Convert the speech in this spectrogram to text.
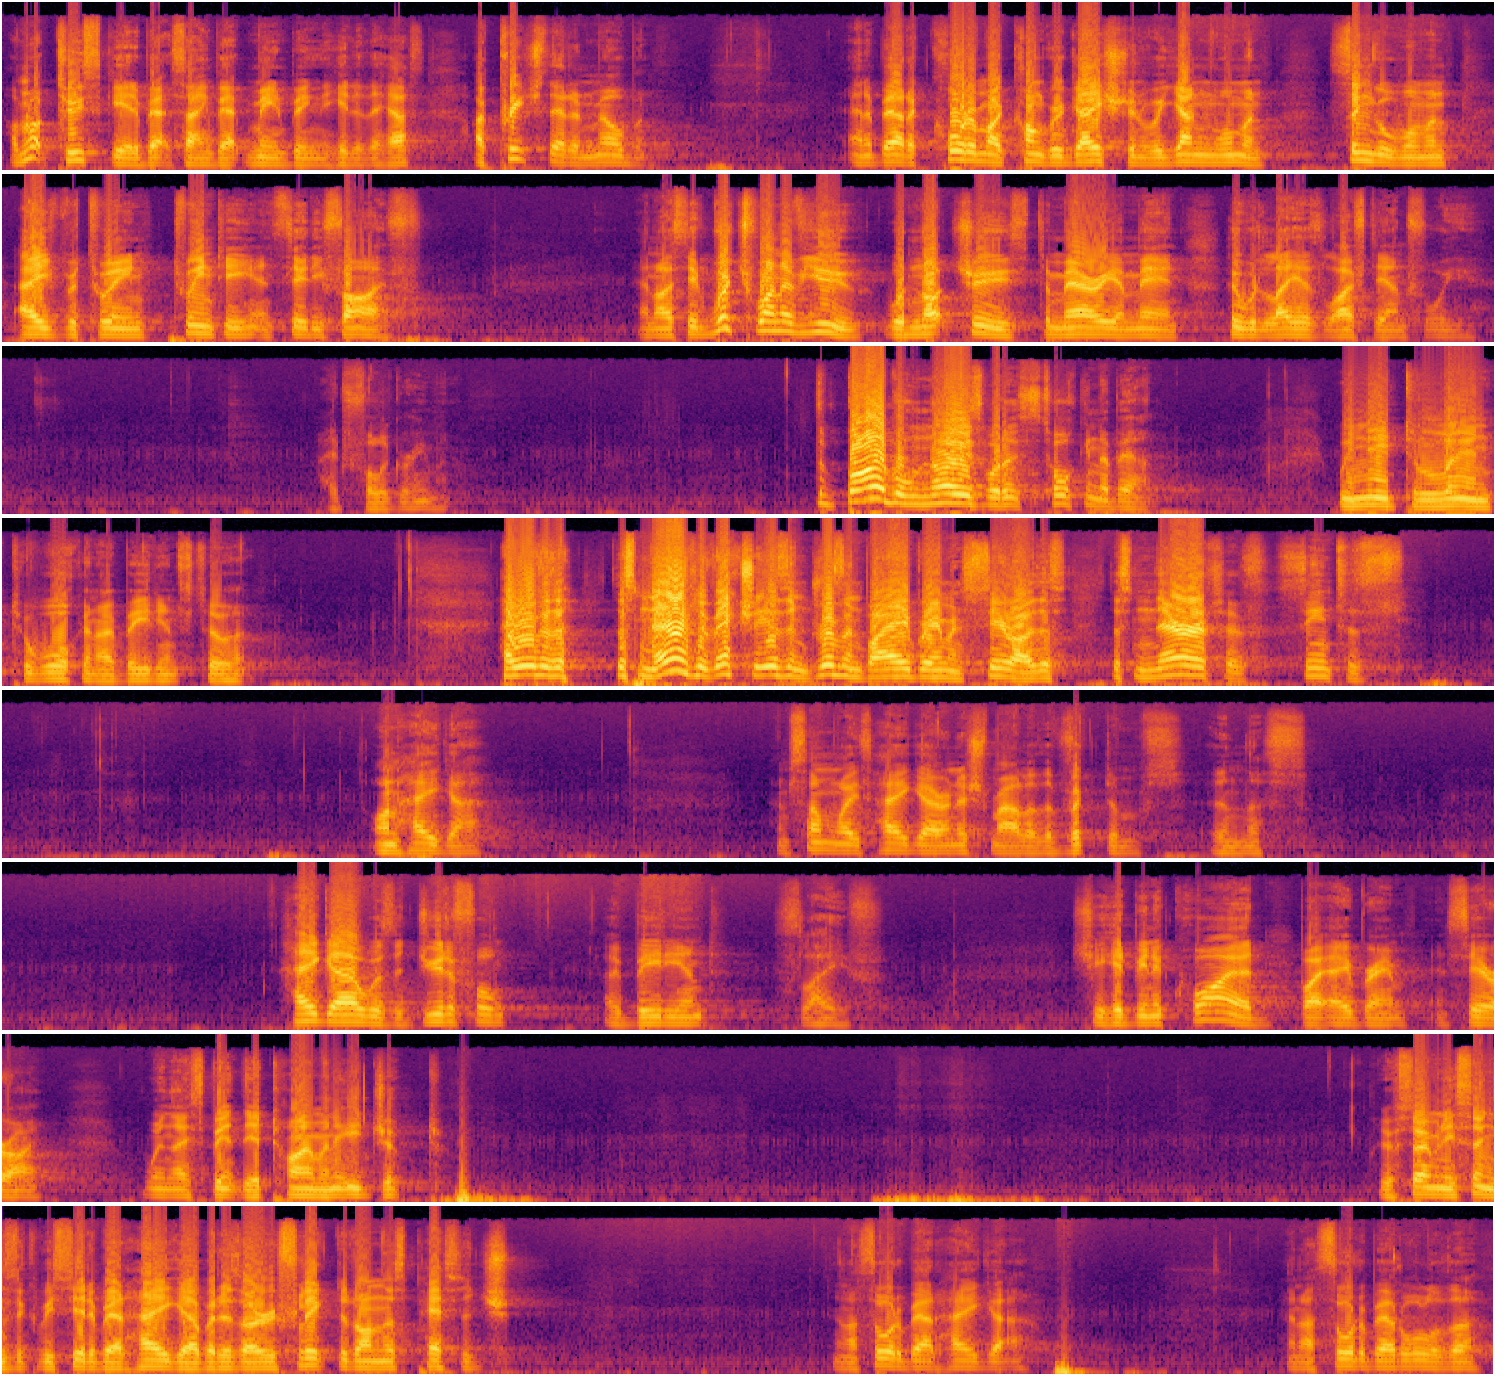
I'm not too scared about saying about men being the head of the house. I preached that in Melbourne. And about a quarter of my congregation were young women, single women, aged between 20 and 35. And I said, Which one of you would not choose to marry a man who would lay his life down for you? I had full agreement. The Bible knows what it's talking about. We need to learn to walk in obedience to it. However, the, this narrative actually isn't driven by Abraham and Sarai. This, this narrative centers on Hagar. In some ways, Hagar and Ishmael are the victims in this. Hagar was a dutiful, obedient slave. She had been acquired by Abraham and Sarai when they spent their time in Egypt. There are so many things that could be said about Hagar, but as I reflected on this passage, and I thought about Hagar, and I thought about all of the,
